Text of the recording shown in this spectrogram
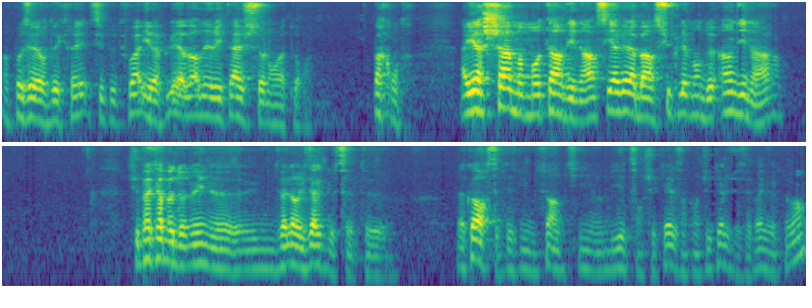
imposer leur décret, si toutefois il va plus avoir d'héritage selon la Torah. Par contre, Ayasham Motar Dinar, s'il y avait là-bas un supplément de 1 dinar, je ne sais pas qu'à me donner une, valeur exacte de cette, euh, D'accord C'est peut-être une un petit billet de 100 shekels, 50 shekels, je ne sais pas exactement.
